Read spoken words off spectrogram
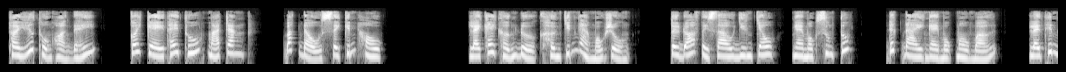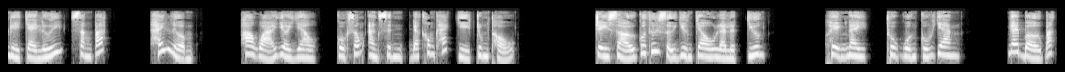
thời hiếu thuận hoàng đế, cối kề thấy thú mã trăng, bắt đầu xây kính hồ, Lại khai khẩn được hơn 9.000 mẫu ruộng. Từ đó về sau Dương Châu ngày một sung túc, đất đai ngày một màu mỡ, lại thêm nghề chài lưới, săn bắt, hái lượm, hoa quả dồi dào, cuộc sống an sinh đã không khác gì trung thổ. Trị sở của Thứ sử Dương Châu là Lịch Dương. Hiện nay thuộc quận Cửu Giang. Ngay bờ Bắc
